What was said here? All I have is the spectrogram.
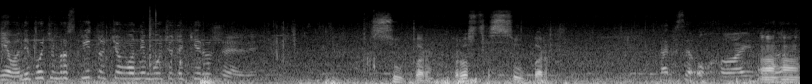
Ні, вони потім розквітнуть, а вони будуть такі рожеві. Супер, просто супер. Так все охайно. Ага.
